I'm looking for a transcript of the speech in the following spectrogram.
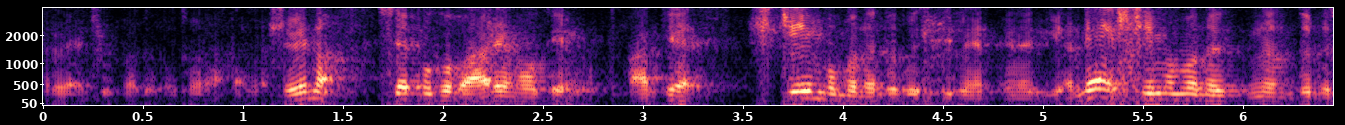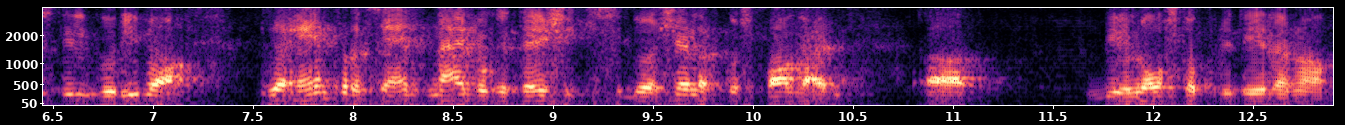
preveč upa, da bo to ratalo. Še vedno se pogovarjamo o tem, fantje, s čem bomo nadomestili energijo? Ne, s čem bomo nadomestili gorivo za en procent najbogatejših, ki si bodo še lahko spogali uh, biološko pridelano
